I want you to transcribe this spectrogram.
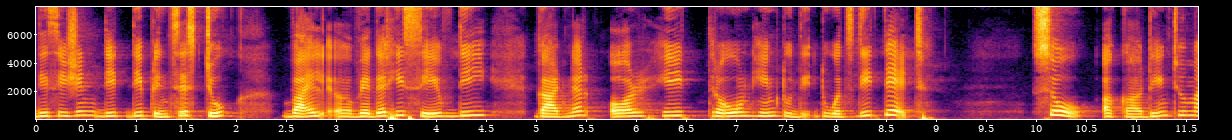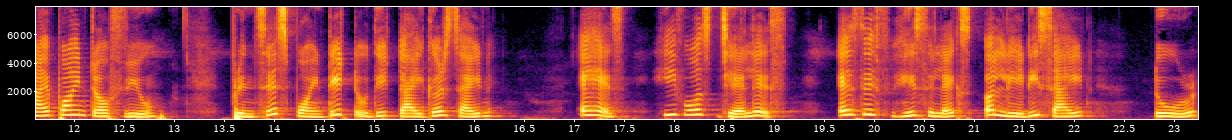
decision did the princess took while uh, whether he saved the gardener or he thrown him to the towards the death. So, according to my point of view, Princess pointed to the tiger side as he was jealous, as if he selects a lady side door,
